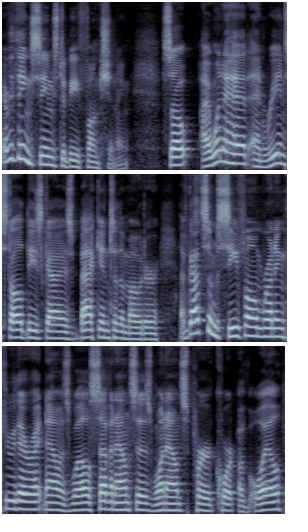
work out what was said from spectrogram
Everything seems to be functioning. So I went ahead and reinstalled these guys back into the motor. I've got some seafoam running through there right now as well, 7 ounces, 1 ounce per quart of oil.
